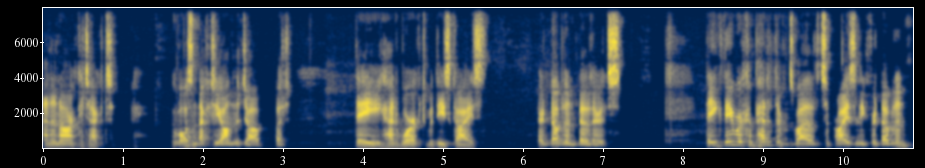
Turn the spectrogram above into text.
and an architect who wasn't actually on the job, but they had worked with these guys. They're Dublin builders. They they were competitive as well, surprisingly for Dublin,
